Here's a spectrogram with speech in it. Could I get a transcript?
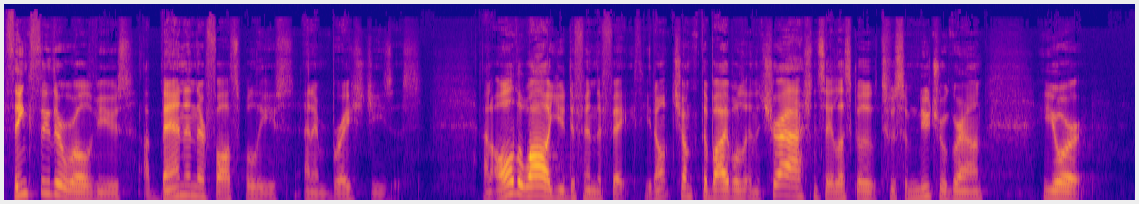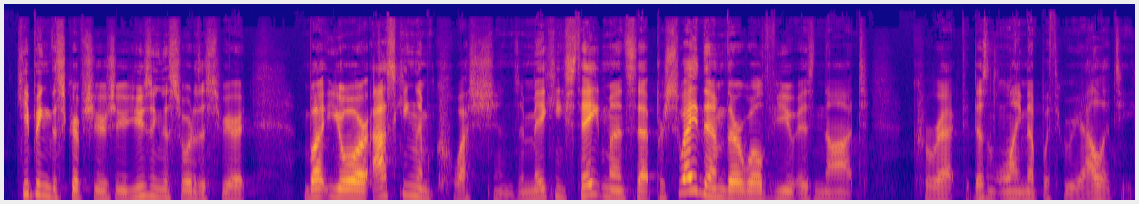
Think through their worldviews, abandon their false beliefs, and embrace Jesus. And all the while, you defend the faith. You don't chunk the Bible in the trash and say, let's go to some neutral ground. You're keeping the scriptures, you're using the sword of the Spirit, but you're asking them questions and making statements that persuade them their worldview is not correct. It doesn't line up with reality.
